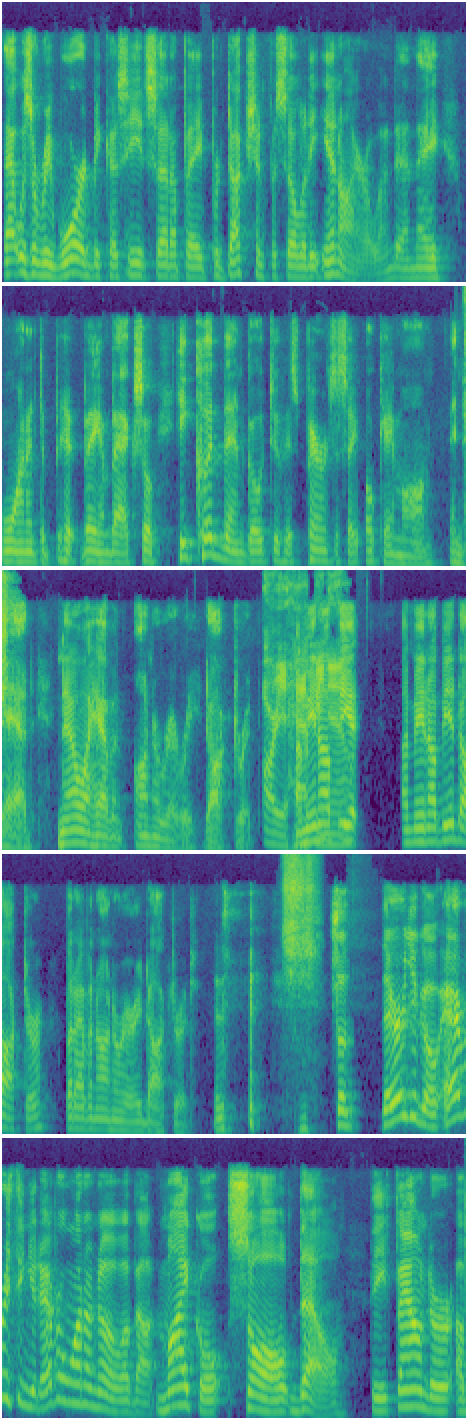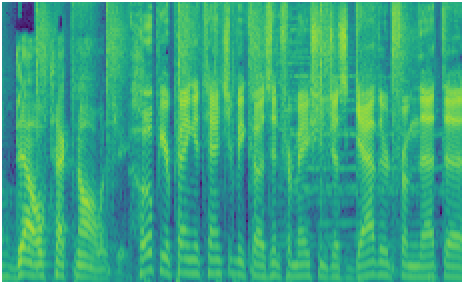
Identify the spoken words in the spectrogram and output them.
that was a reward because he had set up a production facility in Ireland and they wanted to pay him back. So he could then go to his parents and say, "Okay, mom and dad, now I have an honorary doctorate. Are you I may not now? be a, I may not be a doctor, but I have an honorary doctorate." so there you go. Everything you'd ever want to know about Michael Saul Dell, the founder of Dell Technologies. Hope you're paying attention because information just gathered from that uh,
